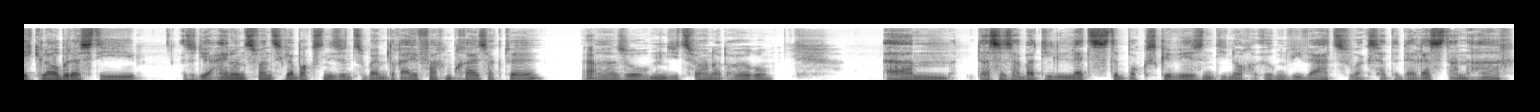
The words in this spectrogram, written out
ich glaube, dass die, also die 21er Boxen, die sind so beim dreifachen Preis aktuell. Ja. Ja. so um die 200 Euro. Ähm, das ist aber die letzte Box gewesen, die noch irgendwie Wertzuwachs hatte. Der Rest danach,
